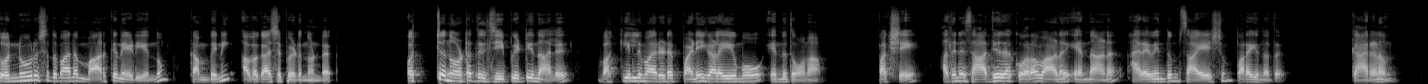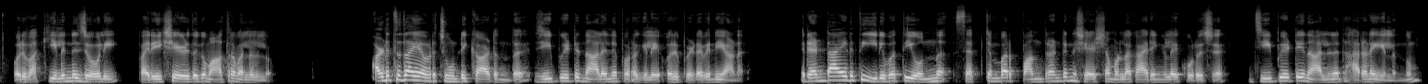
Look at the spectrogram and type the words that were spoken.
തൊണ്ണൂറ് ശതമാനം മാർക്ക് നേടിയെന്നും കമ്പനി അവകാശപ്പെടുന്നുണ്ട്. ഒറ്റ നോട്ടത്തിൽ ജി പി ടി നാല് വക്കീലുമാരുടെ പണി കളയുമോ എന്ന് തോന്നാം. പക്ഷേ അതിന് സാധ്യത കുറവാണ് എന്നാണ് അരവിന്ദും സായേഷും പറയുന്നത്. കാരണം ഒരു വക്കീലിന്റെ ജോലി പരീക്ഷ എഴുതുക മാത്രമല്ലല്ലോ. അടുത്തതായി അവർ ചൂണ്ടിക്കാട്ടുന്നത് ജി പി ടി നാലിന് പുറകിലെ ഒരു പിഴവിനെയാണ്. രണ്ടായിരത്തി ഇരുപത്തി ഒന്ന് സെപ്റ്റംബർ പന്ത്രണ്ടിന് ശേഷമുള്ള കാര്യങ്ങളെക്കുറിച്ച് ജി പി ടി നാലിന് ധാരണയില്ലെന്നും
